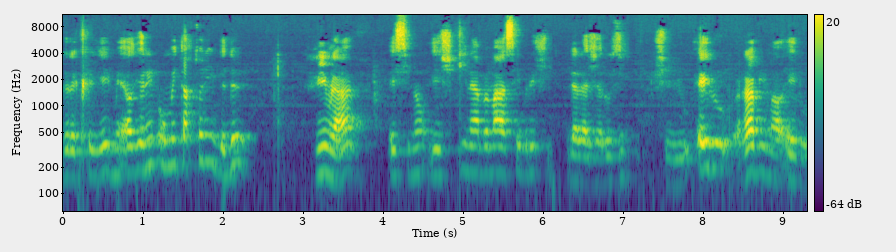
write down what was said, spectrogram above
de le crier, mais Elyonim ou Mitartonim, de deux. Vimla, et sinon, Yeshkina il a la jalousie. Elu, Rabbi Mal Elu,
